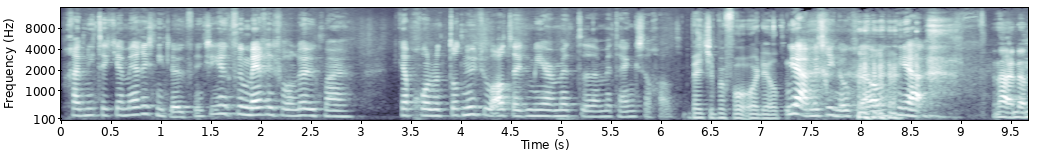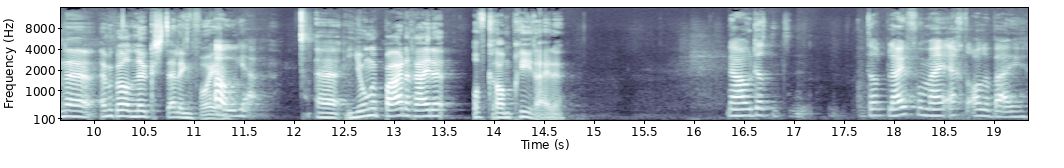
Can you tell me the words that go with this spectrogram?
begrijp niet dat jij merries niet leuk vindt. Ik zeg, ja, ik vind merries wel leuk, maar ik heb gewoon tot nu toe altijd meer met, eh met gehad. Beetje bevooroordeeld. Ja, misschien ook wel, ja. Nou, dan heb ik wel een leuke stelling voor je. Oh ja. Jonge paardenrijden of Grand Prix rijden? Nou, dat, dat blijft voor mij echt allebei.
